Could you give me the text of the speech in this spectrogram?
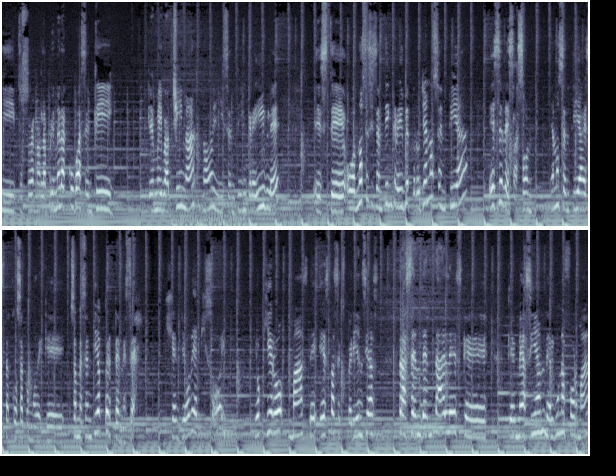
y pues bueno, la primera cuba sentí que me iba a China, ¿no? Y sentí increíble, este, o no sé si sentí increíble, pero ya no sentía ese desazón, ya no sentía esta cosa como de que, o sea, me sentía pertenecer. Dije, yo de aquí soy, yo quiero más de estas experiencias trascendentales que, que me hacían de alguna forma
